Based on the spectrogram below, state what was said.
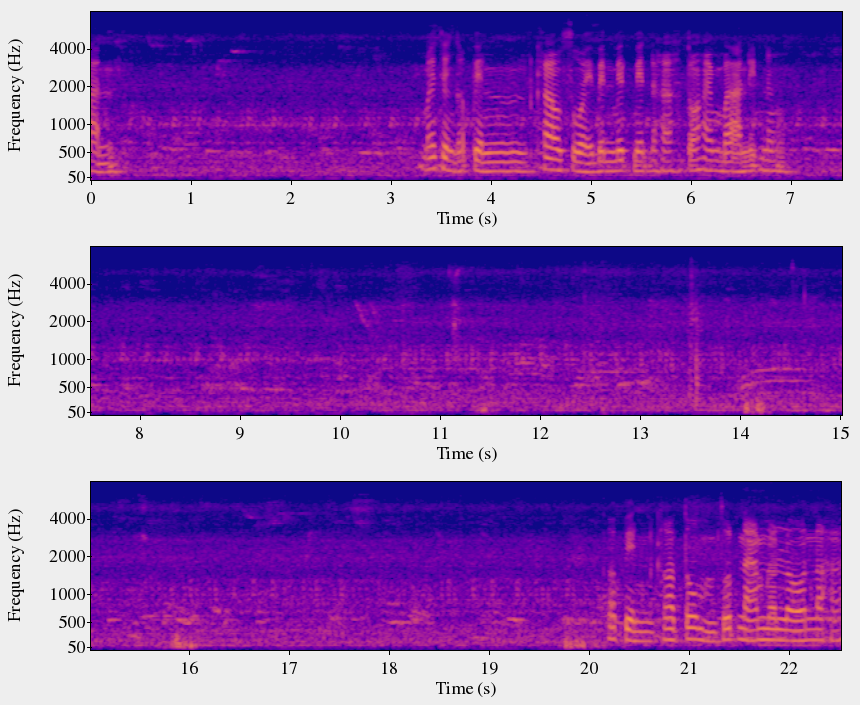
านๆ ไม่ถึงกับเป็นข้าวสวยเป็นเม็ดๆนะคะ ต้องให้บานนิดนึงก็เป็นข้าวต้มซดน้ำร้อนๆนะคะ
